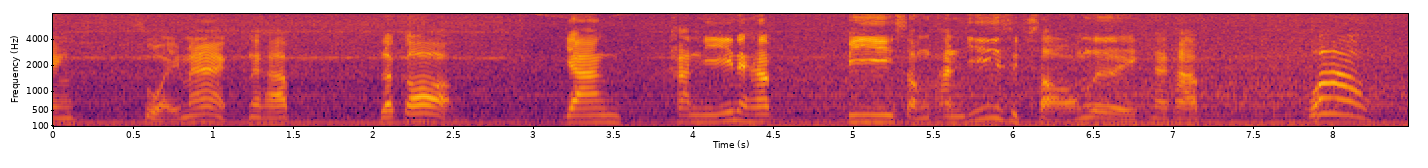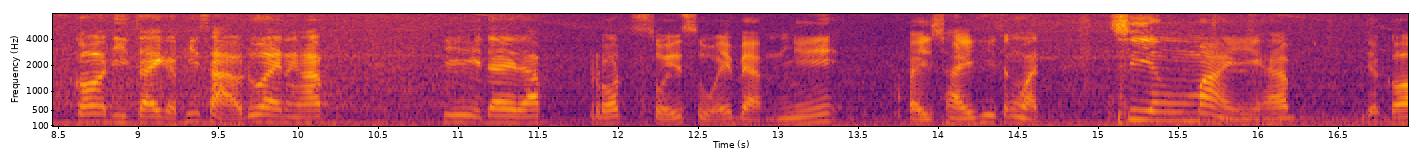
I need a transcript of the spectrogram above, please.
งสวยมากนะครับ แล้วก็ยางคันนี้นะครับ ปี 2022 เลยนะครับ ว้าว ก็ดีใจกับพี่สาวด้วยนะครับ ที่ได้รับรถสวยๆแบบนี้ไปใช้ที่จังหวัดเชียงใหม่ครับ เดี๋ยวก็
